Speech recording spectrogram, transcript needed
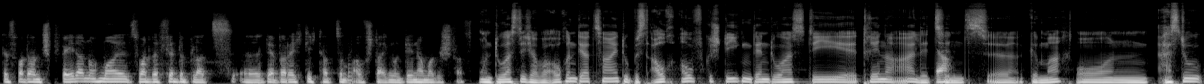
Das war dann später nochmal, es war der vierte Platz, äh, der berechtigt hat zum Aufsteigen und den haben wir geschafft. Und du hast dich aber auch in der Zeit, du bist auch aufgestiegen, denn du hast die Trainer A-Lizenz ja. äh, gemacht. Und hast du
